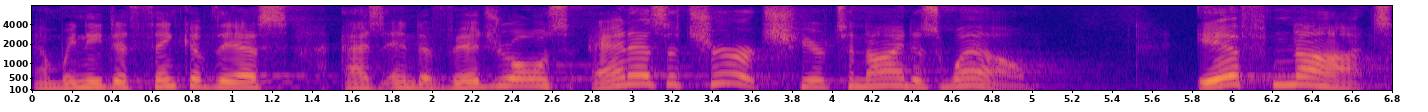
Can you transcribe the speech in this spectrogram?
and we need to think of this as individuals and as a church here tonight as well. If not,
